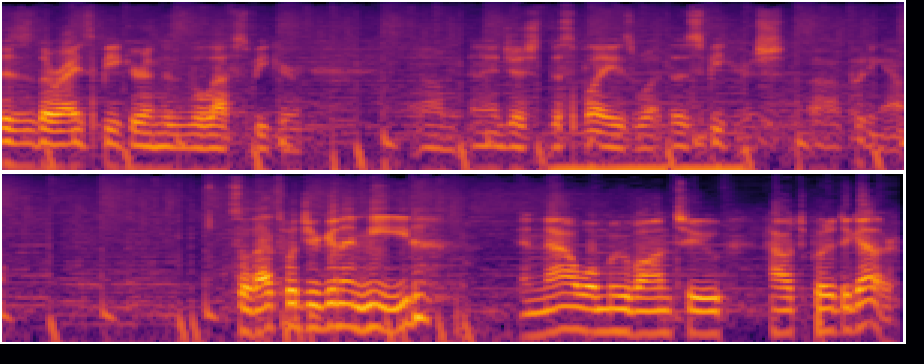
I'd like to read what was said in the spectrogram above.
this is the right speaker and this is the left speaker. Um, and it just displays what the speaker's uh, putting out. So that's what you're gonna need and now we'll move on to how to put it together.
